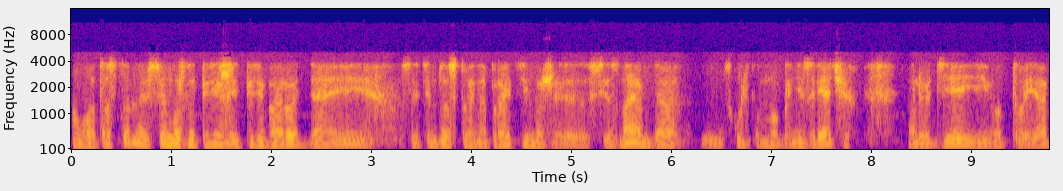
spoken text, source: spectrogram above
Вот, остальное все можно пережить, перебороть, да, и с этим достойно пройти. Мы же все знаем, да, сколько много незрячих людей, и вот твоя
